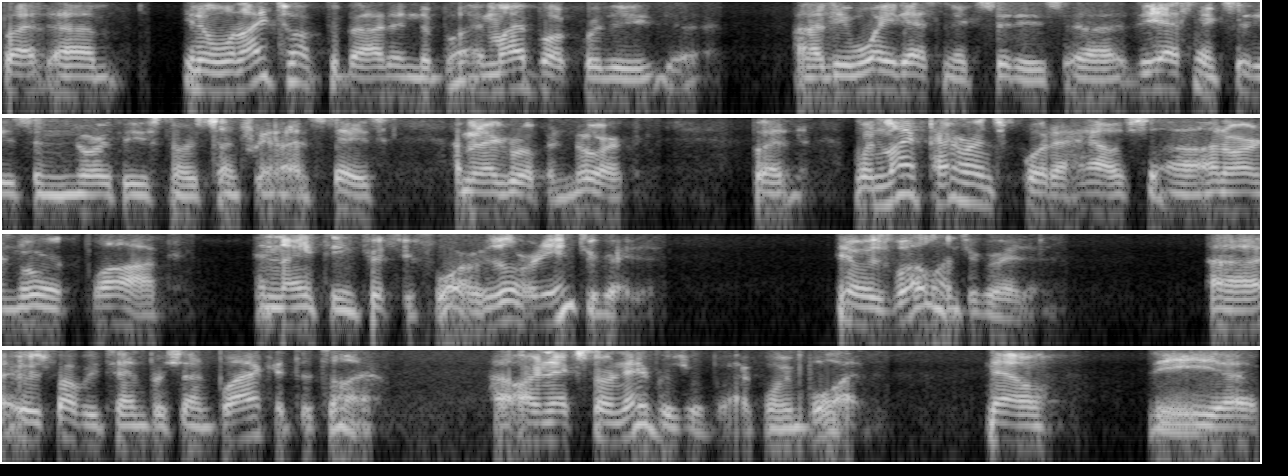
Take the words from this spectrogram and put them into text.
but um, you know when I talked about in the in my book were the uh, the white ethnic cities, uh, the ethnic cities in the northeast, north central United States. I mean, I grew up in Newark, but when my parents bought a house uh, on our Newark block in 1954, it was already integrated. You know, it was well integrated. Uh, it was probably 10% black at the time. Uh, our next door neighbors were black when we bought. Now, the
